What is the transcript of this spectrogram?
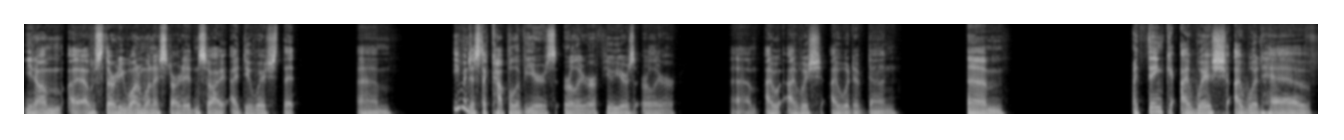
you know, I'm, I, I was 31 when I started, and so I I do wish that, um, even just a couple of years earlier, a few years earlier, um, I I wish I would have done. Um, I think I wish I would have.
